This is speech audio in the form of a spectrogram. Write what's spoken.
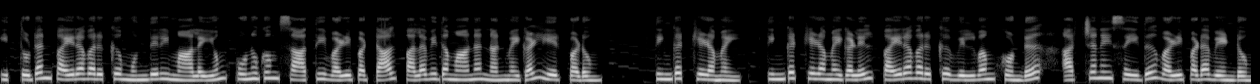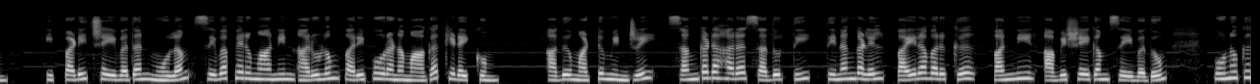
இத்துடன் பைரவருக்கு முந்திரி மாலையும் புனுகும் சாத்தி வழிபட்டால் பலவிதமான நன்மைகள் ஏற்படும். திங்கட்கிழமை. திங்கட்கிழமைகளில் பைரவருக்கு வில்வம் கொண்டு அர்ச்சனை செய்து வழிபட வேண்டும். இப்படி செய்வதன் மூலம் சிவபெருமானின் அருளும் பரிபூரணமாக கிடைக்கும். அது மட்டுமின்றி சங்கடஹர சதுர்த்தி தினங்களில் பைரவருக்கு பன்னீர் அபிஷேகம் செய்வதும் புனுகு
